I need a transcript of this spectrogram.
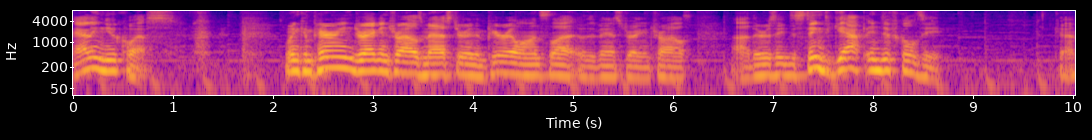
adding new quests. When comparing Dragon Trials Master and Imperial Onslaught with Advanced Dragon Trials, uh, there is a distinct gap in difficulty. Okay.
